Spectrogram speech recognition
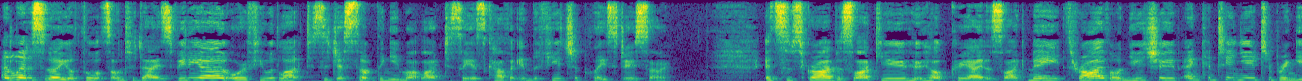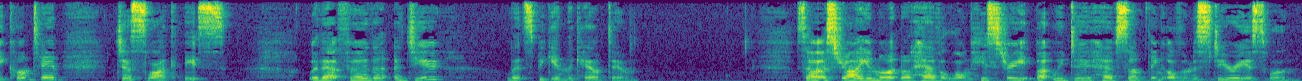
and let us know your thoughts on today's video, or if you would like to suggest something you might like to see us cover in the future, please do so. It's subscribers like you who help creators like me thrive on YouTube and continue to bring you content just like this. Without further ado, let's begin the countdown. So, Australia might not have a long history, but we do have something of a mysterious one.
